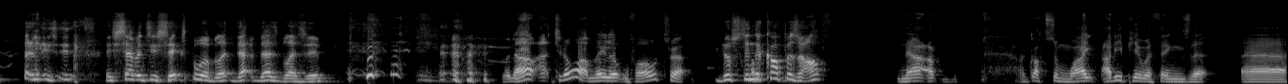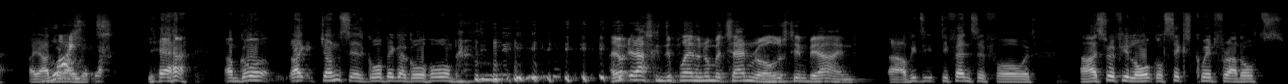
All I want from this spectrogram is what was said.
he's, he's 76, poor Ble- Des, Des bless him. But no, uh, do you know what? I'm really looking forward to it. Dusting the coppers off. Now I've- I've got some white Adipure things that uh, I had. when I was White? at yeah, I'm going like John says, go big or go home. I hope you're asking to play the number 10 role just in behind. I'll be d- defensive forward. Uh, so if you're local, six quid for adults,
